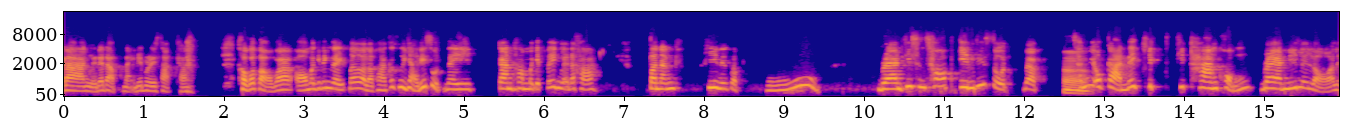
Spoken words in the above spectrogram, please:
กลางหรือระดับไหนในบริษัทคะเขาก็ตอบว่า อ๋อ marketing director เหรอคะ ก็คือใหญ่ที่สุดในการทำ marketing เลยนะคะ ตอนนั้นพี่นึกแบบโอ้แบรนด์ที่ฉันชอบกินที่สุดแบบฉันมีโอกาสได้คิดทิศทางของแบรนด์นี้เลยเหรออะไร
